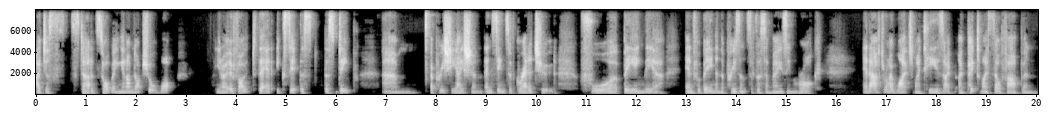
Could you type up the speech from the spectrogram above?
I just started sobbing. And I'm not sure what, you know, evoked that except this this deep um, appreciation and sense of gratitude for being there and for being in the presence of this amazing rock. And after I wiped my tears, I, I, picked myself up and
